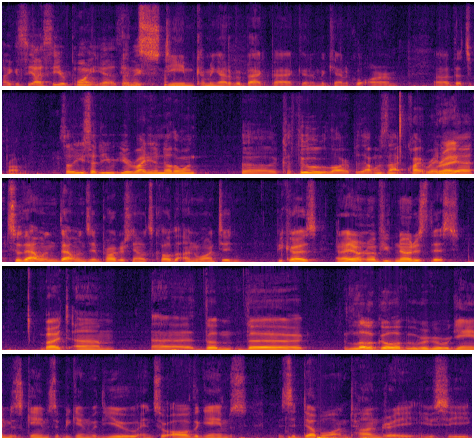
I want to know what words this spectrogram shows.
I can see. I see your point. Yes, and makes. steam coming out of a backpack and a mechanical arm. Uh, that's a problem. So you said you, you're writing another one, uh, Cthulhu LARP. That one's not quite ready right. yet. So that one that one's in progress now. It's called Unwanted because, and I don't know if you've noticed this, but um, uh, the the logo of Uber Goober Games is games that begin with U, and so all the games it's a double entendre. You see,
